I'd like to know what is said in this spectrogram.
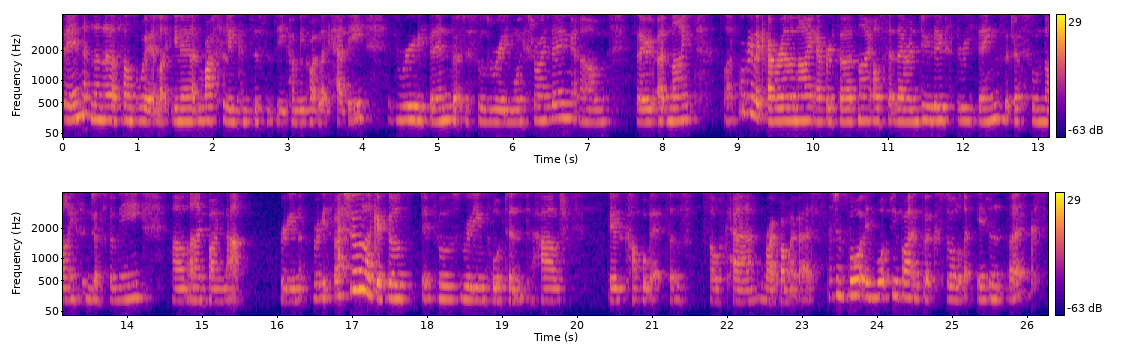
thin, and I know that sounds weird, like, you know, like Vaseline consistency can be quite like heavy. It's really thin, but it just feels really moisturising. Um, so at night, like probably like every other night, every third night, I'll sit there and do those three things that just feel nice and just for me. Um, and I find that really, really special. Like it feels, it feels really important to have those couple bits of self-care right by my bed. Question four is what do you buy at a bookstore that isn't books?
